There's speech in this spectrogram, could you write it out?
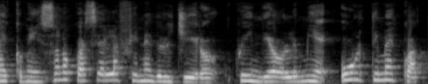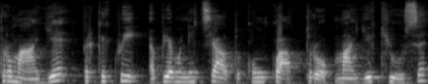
eccomi sono quasi alla fine del giro quindi ho le mie ultime quattro maglie perché qui abbiamo iniziato con 4 maglie chiuse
